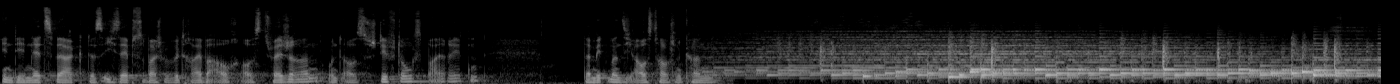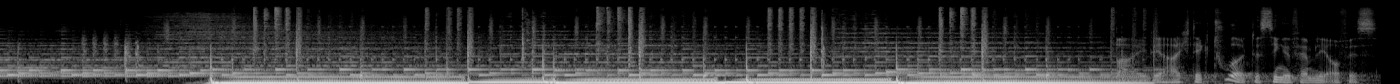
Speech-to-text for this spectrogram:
in dem Netzwerk, das ich selbst zum Beispiel betreibe, auch aus Treasurern und aus Stiftungsbeiräten damit man sich austauschen kann. Bei der Architektur des Single Family Office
